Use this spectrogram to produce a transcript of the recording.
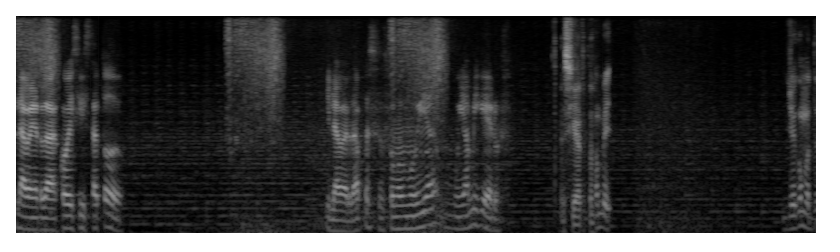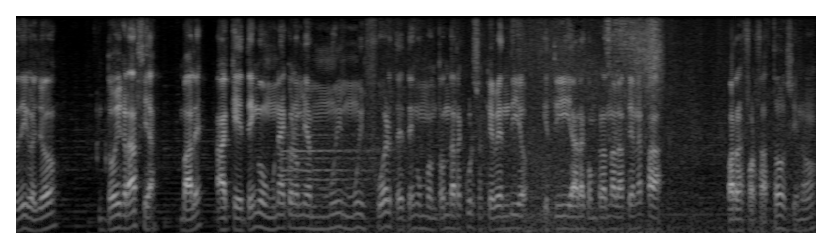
la verdad coexista todo? Y la verdad, pues somos muy, muy amigueros. Es cierto. Hombre, yo como te digo, yo doy gracias, ¿vale? A que tengo una economía muy, muy fuerte, tengo un montón de recursos que he vendido y estoy ahora comprando acciones para reforzar todo, si no...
